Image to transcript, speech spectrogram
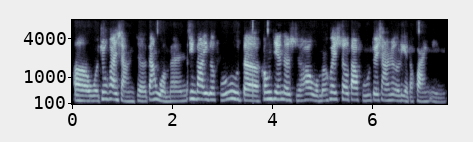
呃，我就幻想着，当我们进到一个服务的空间的时候，我们会受到服务对象热烈的欢迎。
